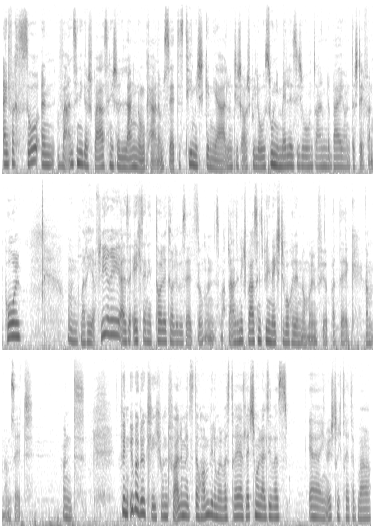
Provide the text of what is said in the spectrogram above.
einfach so ein wahnsinniger Spaß, den ich schon lange noch kann am Set. Das Team ist genial und die Schauspieler, Suni Melles ist auch unter anderem dabei und der Stefan Pohl und Maria Flieri. Also echt eine tolle, tolle Besetzung und es macht wahnsinnig Spaß und jetzt bin ich nächste Woche dann nochmal für ein paar Tage am, am Set. Und ich bin überglücklich und vor allem jetzt daheim wieder mal was drehe. Das letzte Mal, als ich was äh, in Österreich gedreht habe, war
